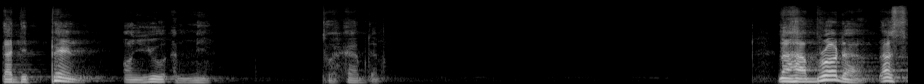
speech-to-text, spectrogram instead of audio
that depend on you and me to help them. Now her brother, that's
